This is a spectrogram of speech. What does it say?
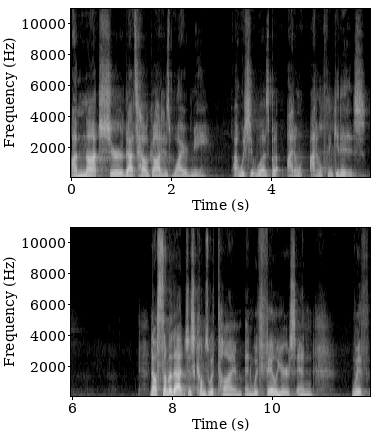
I'm not sure that's how God has wired me. I wish it was, but I don't, I don't think it is. Now, some of that just comes with time and with failures and with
